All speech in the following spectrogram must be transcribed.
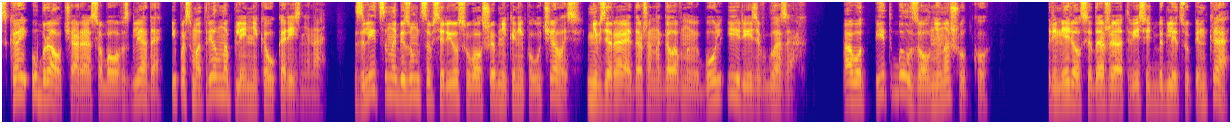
Скай убрал чары особого взгляда и посмотрел на пленника укоризненно. Злиться на безумца всерьез у волшебника не получалось, невзирая даже на головную боль и резь в глазах. А вот Пит был зол не на шутку. Примерился даже отвесить беглецу пинка,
